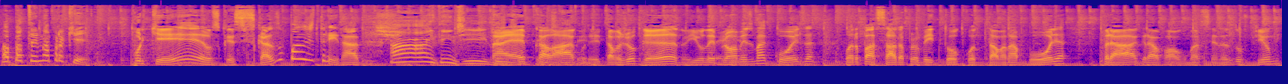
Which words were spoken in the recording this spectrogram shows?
Mas pra treinar pra quê? Porque os- esses caras não param de treinar, bicho. Ah, entendi. entendi Na época entendi, lá, entendi. quando ele tava jogando, e o Lebron a mesma coisa. O ano passado aproveitou quando tava na bolha pra gravar algumas cenas do filme.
